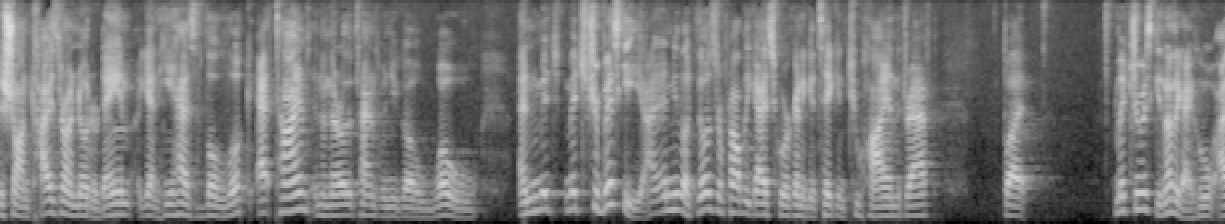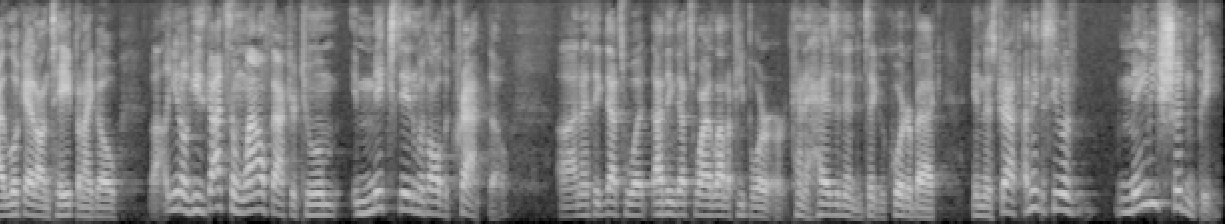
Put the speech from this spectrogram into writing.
DeShone Kizer on Notre Dame again he has the look at times, and then there are other times when you go whoa. And Mitch, Mitch Trubisky, I mean, look, those are probably guys who are going to get taken too high in the draft, but Mitch Trubisky, another guy who I look at on tape and I go, well, you know, he's got some wow factor to him, mixed in with all the crap though. Uh, and I think that's what I think that's why a lot of people are, are kind of hesitant to take a quarterback in this draft. I think the Steelers maybe shouldn't be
